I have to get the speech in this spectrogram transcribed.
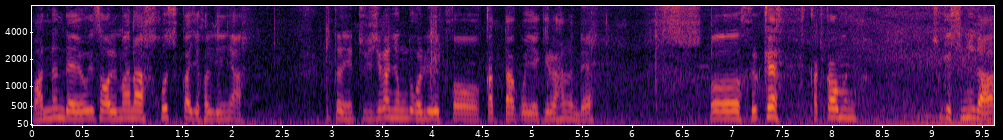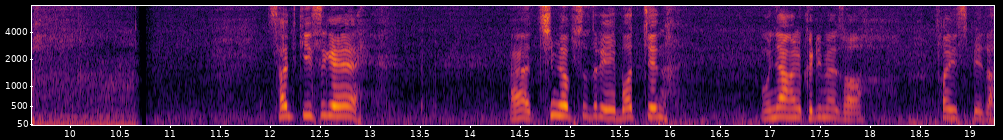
왔는데 여기서 얼마나 호수까지 걸리냐 했더니 2시간 정도 걸릴 것 같다고 얘기를 하는데 어 그렇게 가까우면 좋겠습니다. 산기슭에 아, 침엽수들이 멋진 문양을 그리면서 서 있습니다.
